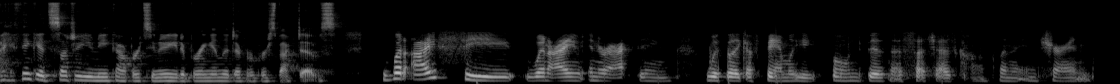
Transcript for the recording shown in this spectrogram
I think it's such a unique opportunity to bring in the different perspectives what I see when I'm interacting with like a family owned business such as Conklin Insurance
